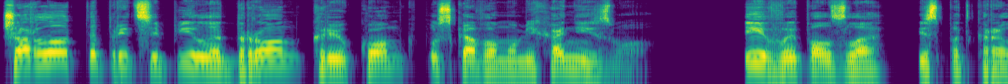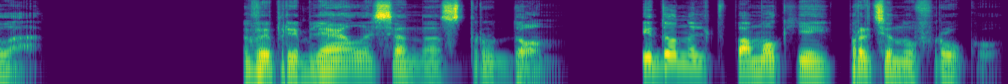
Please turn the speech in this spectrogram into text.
Шарлотта прицепила дрон крюком к пусковому механизму и выползла из-под крыла. Выпрямлялась она с трудом, и Дональд помог ей, протянув руку.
